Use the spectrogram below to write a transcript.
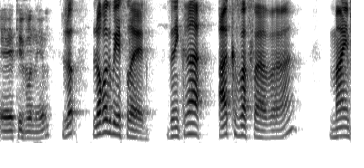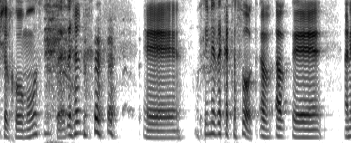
אה, טבעונים. לא, לא רק בישראל, זה נקרא אקווה פאבה, מים של חומוס, בסדר? אה, עושים איזה קצפות. אבל, אה, אני,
